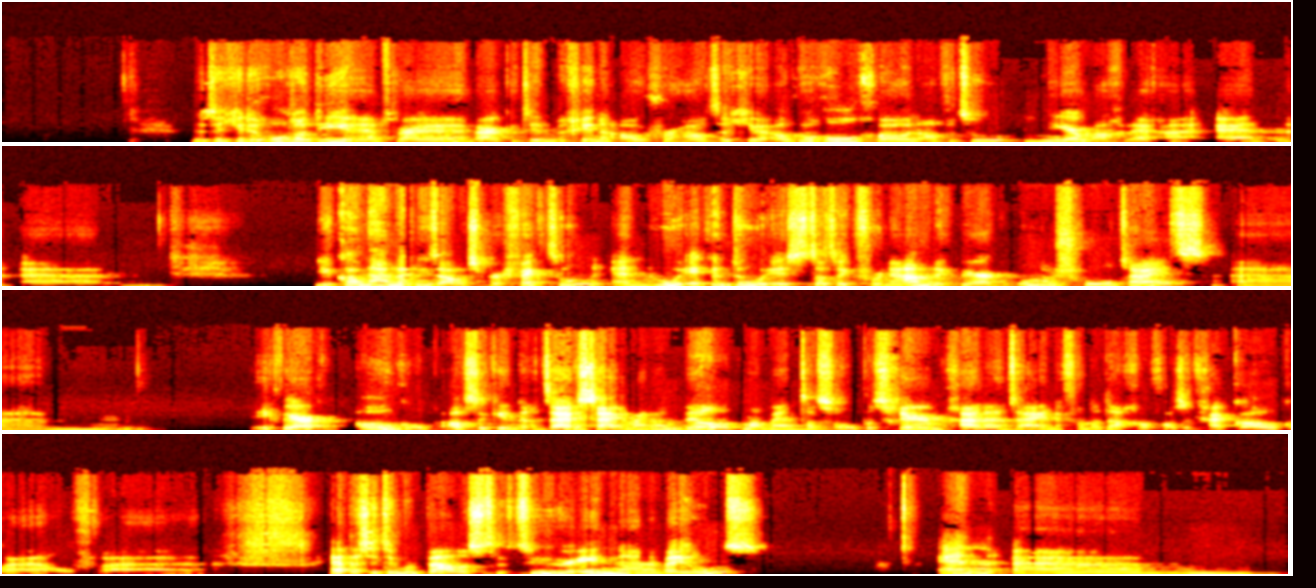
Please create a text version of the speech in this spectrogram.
Dus dat je de rollen die je hebt, waar, hè, waar ik het in het begin over had, dat je ook een rol gewoon af en toe neer mag leggen. En uh, je kan namelijk niet alles perfect doen. En hoe ik het doe, is dat ik voornamelijk werk onder schooltijd. Um, ik werk ook op als de kinderen thuis zijn, maar dan wel op het moment dat ze op het scherm gaan aan het einde van de dag. Of als ik ga koken. Of, uh, ja, daar zit een bepaalde structuur in uh, bij ons. En um,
